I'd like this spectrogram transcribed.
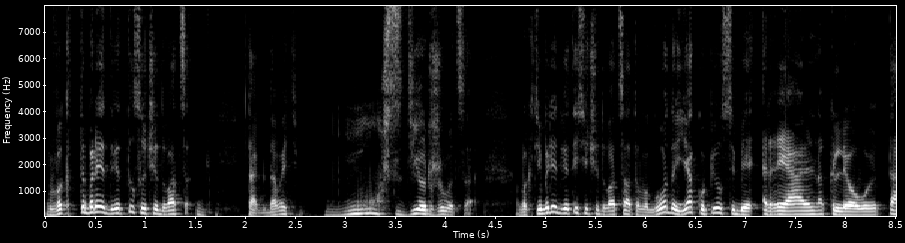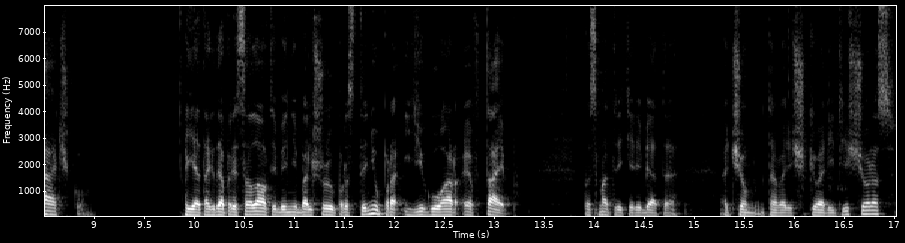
В октябре 2020... Так, давайте сдерживаться. В октябре 2020 года я купил себе реально клевую тачку. Я тогда присылал тебе небольшую простыню про Jaguar F-Type. Посмотрите, ребята, о чем товарищ говорит еще раз.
